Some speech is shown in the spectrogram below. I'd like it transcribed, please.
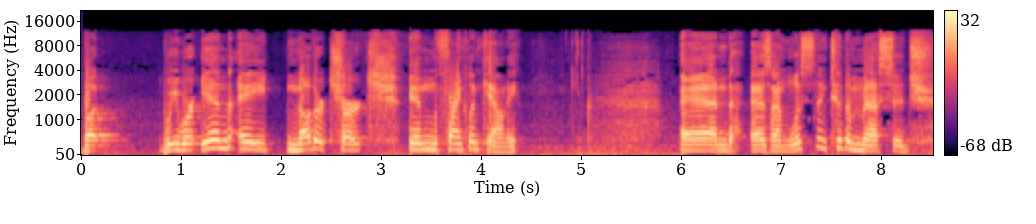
But we were in a, another church in Franklin County. And as I'm listening to the message,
